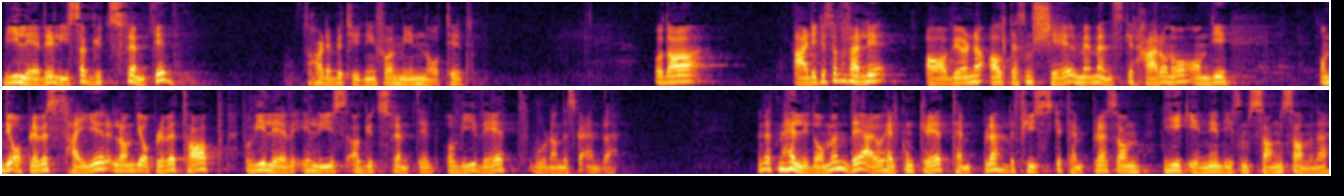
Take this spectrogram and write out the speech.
vi lever i lys av Guds fremtid, så har det betydning for min nåtid. Og da er det ikke så forferdelig avgjørende alt det som skjer med mennesker her og nå, om de, om de opplever seier eller om de opplever tap, for vi lever i lys av Guds fremtid, og vi vet hvordan det skal ende. Men dette med helligdommen det er jo helt konkret tempelet, det fysiske tempelet som de gikk inn i, de som sang samene.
